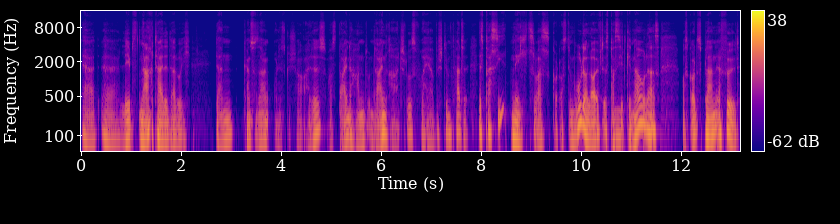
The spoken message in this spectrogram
er, erlebst Nachteile dadurch, dann kannst du sagen, und es geschah alles, was deine Hand und dein Ratschluss vorherbestimmt hatte. Es passiert nichts, was Gott aus dem Ruder läuft. Es passiert genau das, was Gottes Plan erfüllt.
